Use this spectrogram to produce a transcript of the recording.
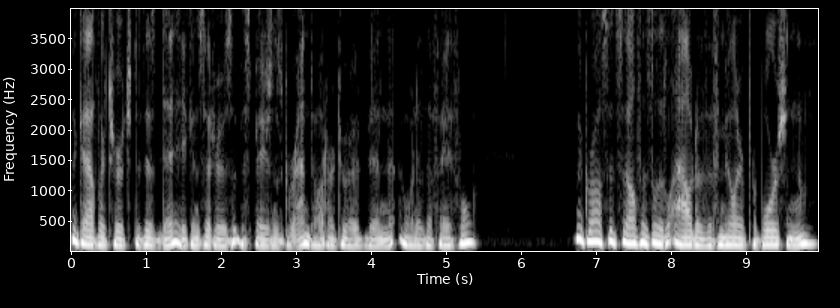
The Catholic Church to this day considers Vespasian's granddaughter to have been one of the faithful. The cross itself is a little out of the familiar proportion,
